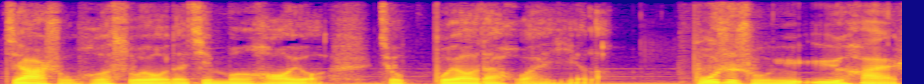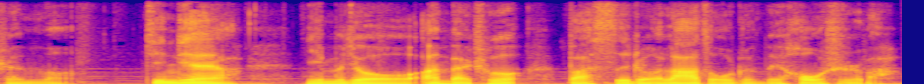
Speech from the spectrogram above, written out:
家属和所有的亲朋好友就不要再怀疑了，不是属于遇害身亡。今天呀，你们就安排车把死者拉走，准备后事吧。”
